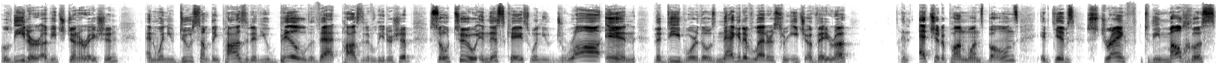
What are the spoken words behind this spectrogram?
leader of each generation, and when you do something positive, you build that positive leadership. So, too, in this case, when you draw in the dibor, those negative letters from each Avera, and etch it upon one's bones, it gives strength to the malchus,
